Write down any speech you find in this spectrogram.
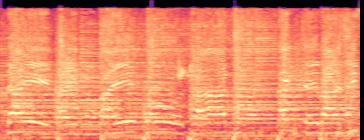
าวจับได้ไปก็ไม่โตทานตั้งใจว่าสิ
